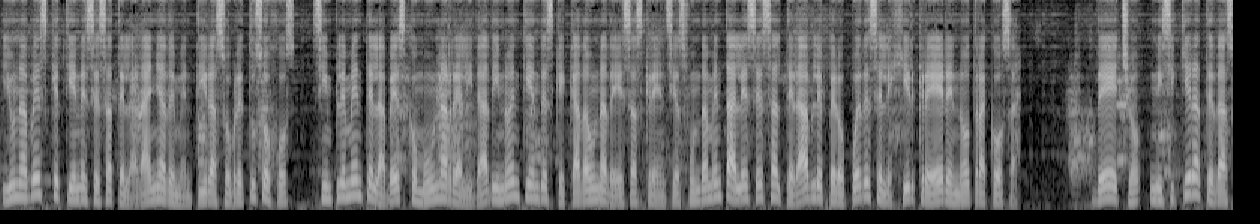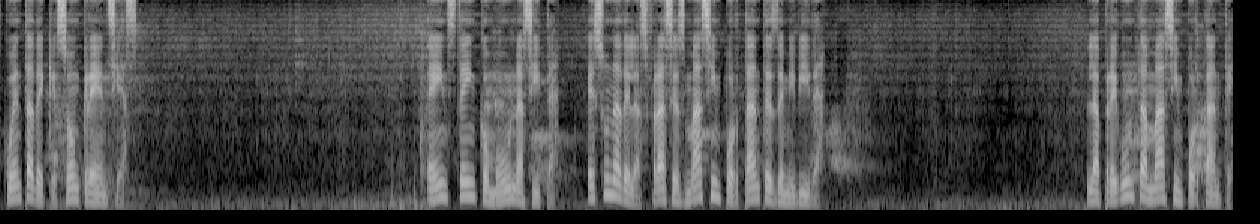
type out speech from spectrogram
Y una vez que tienes esa telaraña de mentiras sobre tus ojos, simplemente la ves como una realidad y no entiendes que cada una de esas creencias fundamentales es alterable pero puedes elegir creer en otra cosa. De hecho, ni siquiera te das cuenta de que son creencias. Einstein como una cita. Es una de las frases más importantes de mi vida. La pregunta más importante.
